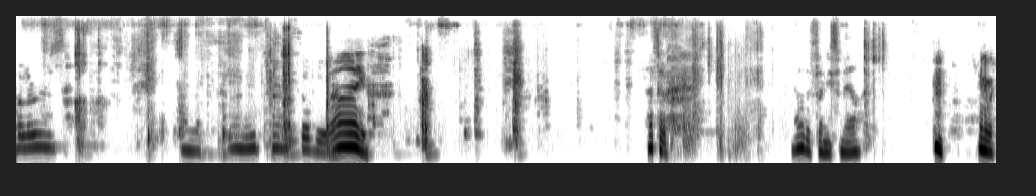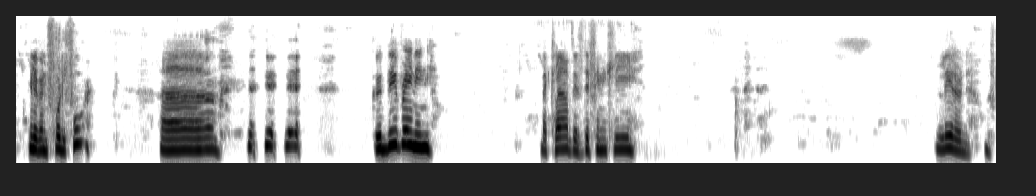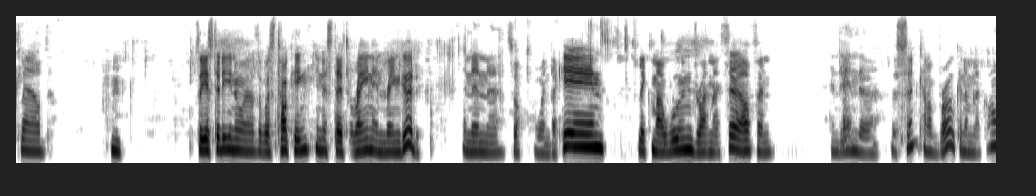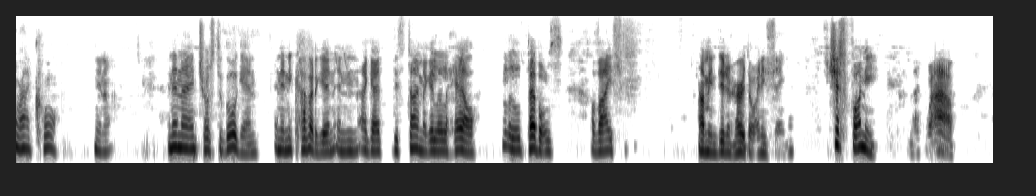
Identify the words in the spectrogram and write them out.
travelers on the funny path of life. That's a another funny smell. Hmm. Anyway, 11:44. Uh, could be raining. The cloud is definitely littered with cloud. Hmm. So yesterday, you know, as I was talking, you know, started to rain and rain good. And then, uh, so I went back in, lick my wound, dry myself, and and then the, the sun kind of broke, and I'm like, all right, cool, you know. And then I chose to go again, and then it covered again, and I got this time I got a little hail, little pebbles of ice. I mean, didn't hurt or anything. It's just funny, like wow.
